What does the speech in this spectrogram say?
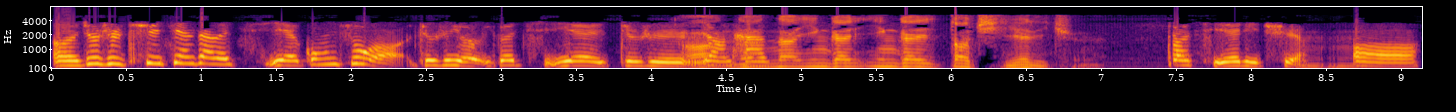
呃，就是去现在的企业工作，就是有一个企业，就是啊让他那那应该应该到企业里去了。到企业里去。哦，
